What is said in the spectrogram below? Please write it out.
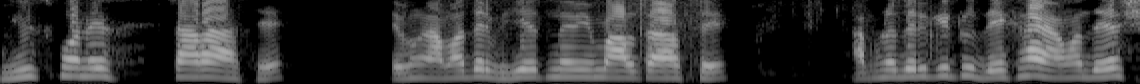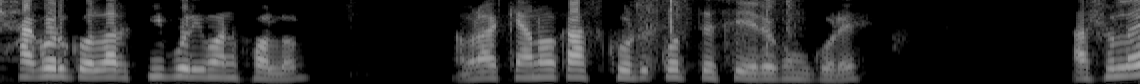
হিউজ পনেরো চারা আছে এবং আমাদের ভিয়েতনামি মালটা আছে। আপনাদেরকে একটু দেখায় আমাদের সাগর কলার কি পরিমাণ ফলন। আমরা কেন কাজ কর- করতেছি এরকম করে? আসলে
